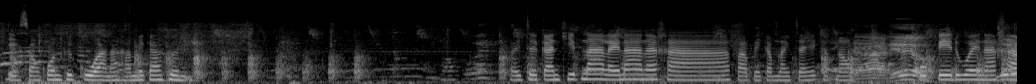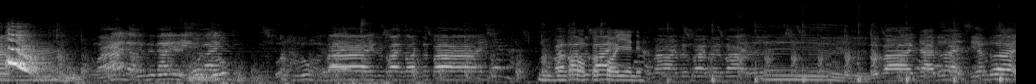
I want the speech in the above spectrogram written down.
เด็กสองคนคือกลัวนะคะ ไม่กล้าขึ้น ไปเจอกันคลิปหน้าไรหน้านะคะ ฝากเป็นกำลังใจให้กับน้องจ้าเดี๋ยวปูเป้ด้วยนะคะหวานเดี๋ยวนี้ดิบุญชุบบุญชุบบายบายก่อนบายหนูบนคอกระคออย่างเดียวบายบายบายบายเออบายบายจ้าด้วยเสียงด้วย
